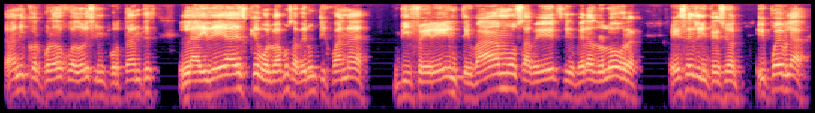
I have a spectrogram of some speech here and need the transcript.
han incorporado jugadores importantes. La idea es que volvamos a ver un Tijuana diferente. Vamos a ver si de veras lo logran. Esa es la intención. Y Puebla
